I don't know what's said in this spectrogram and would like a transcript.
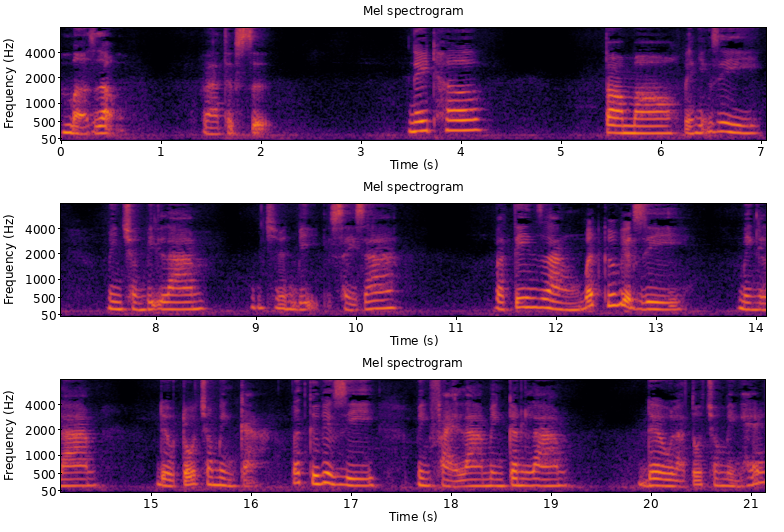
mở rộng và thực sự ngây thơ, tò mò về những gì mình chuẩn bị làm, chuẩn bị xảy ra và tin rằng bất cứ việc gì mình làm đều tốt cho mình cả. Bất cứ việc gì mình phải làm, mình cần làm đều là tốt cho mình hết.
